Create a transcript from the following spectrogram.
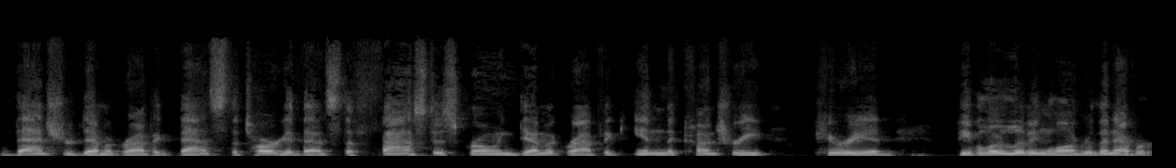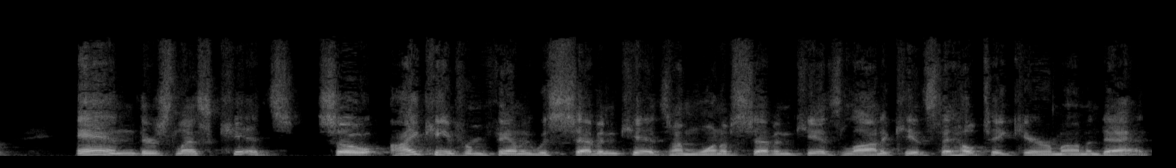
That's your demographic. That's the target. That's the fastest growing demographic in the country, period. People are living longer than ever. And there's less kids. So I came from a family with seven kids. I'm one of seven kids, a lot of kids to help take care of mom and dad.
